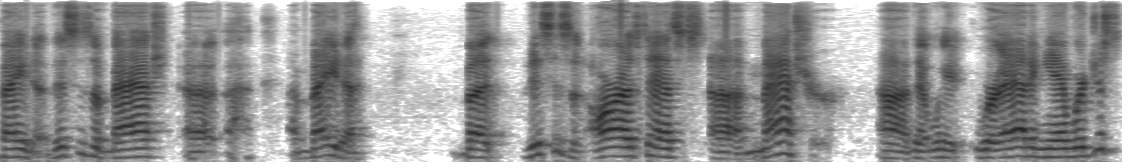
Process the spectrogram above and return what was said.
Beta. This is a Bash, uh, a beta, but this is an RSS uh, masher uh, that we, we're adding in. We're just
